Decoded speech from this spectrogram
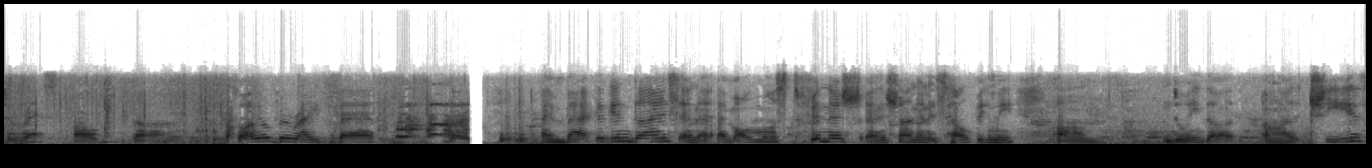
the rest of the. So I will be right back. I'm back again, guys, and I'm almost finished. And Shannon is helping me um, doing the uh, cheese.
